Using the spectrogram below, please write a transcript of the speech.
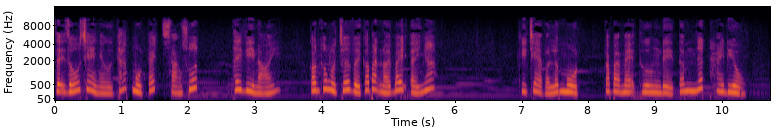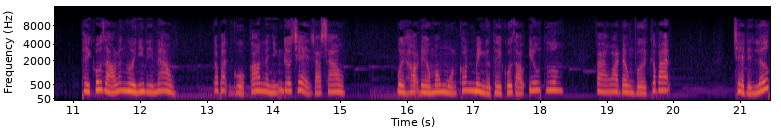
Dạy dỗ trẻ nhà người khác một cách sáng suốt, thay vì nói, con không được chơi với các bạn nói bậy ấy nhé. Khi trẻ vào lớp 1, các bà mẹ thường để tâm nhất hai điều. Thầy cô giáo là người như thế nào? Các bạn của con là những đứa trẻ ra sao? Bởi họ đều mong muốn con mình được thầy cô giáo yêu thương và hòa đồng với các bạn. Trẻ đến lớp,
